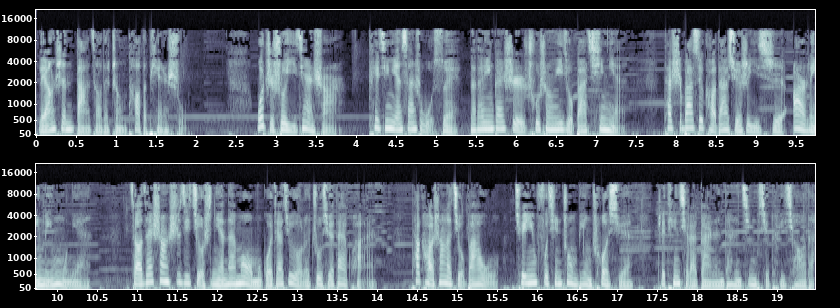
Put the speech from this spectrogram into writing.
量身打造的整套的骗术。我只说一件事儿：K 今年三十五岁，那他应该是出生于一九八七年。他十八岁考大学是已是二零零五年。早在上世纪九十年代末，我们国家就有了助学贷款。他考上了九八五，却因父亲重病辍学。这听起来感人，但是经不起推敲的。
